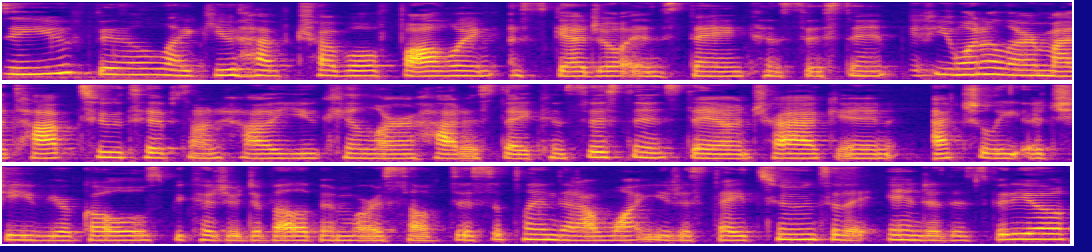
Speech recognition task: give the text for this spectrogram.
Do you feel like you have trouble following a schedule and staying consistent? If you want to learn my top two tips on how you can learn how to stay consistent, stay on track, and actually achieve your goals because you're developing more self-discipline, then I want you to stay tuned to the end of this video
